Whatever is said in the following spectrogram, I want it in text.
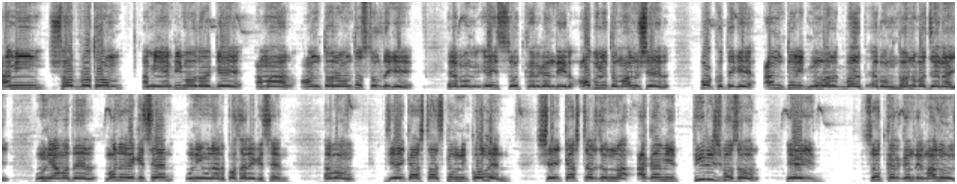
আমি সর্বপ্রথম আমি এমপি মহোদয়কে আমার অন্তর অন্তঃস্থল থেকে এবং এই সৈয়দ খারকান্দির অবলিত মানুষের পক্ষ থেকে আন্তরিক মুবারকবাদ এবং ধন্যবাদ জানাই। উনি আমাদের মনে রেখেছেন, উনি ওনার কথা রেখেছেন। এবং যে কাজটা আজকে উনি করলেন, সেই কাজটার জন্য আগামী তিরিশ বছর এই সৈয়দ খারকান্দির মানুষ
